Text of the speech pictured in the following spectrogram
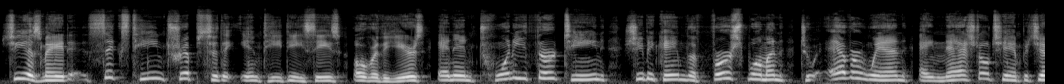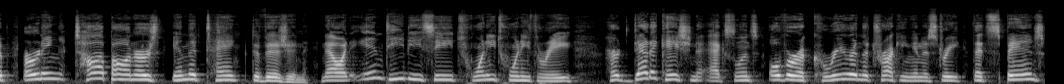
She has made 16 trips to the NTDCs over the years and in 2013, she became the first woman to ever win a national championship, earning top honors in the tank division. Now, at NTDC 2023, her dedication to excellence over a career in the trucking industry that spans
